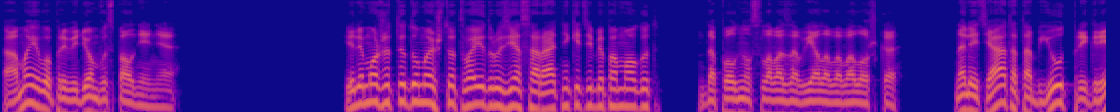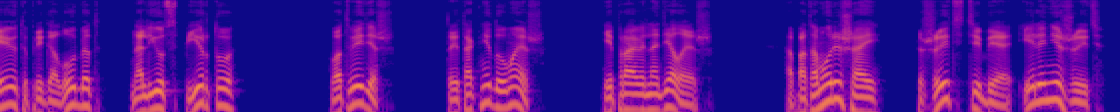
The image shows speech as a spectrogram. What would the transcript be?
а мы его приведем в исполнение. Или, может, ты думаешь, что твои друзья-соратники тебе помогут? Дополнил слова Завьялова Волошка. Налетят, отобьют, пригреют и приголубят, нальют спирту. Вот видишь, ты так не думаешь. И правильно делаешь. А потому решай, жить тебе или не жить.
